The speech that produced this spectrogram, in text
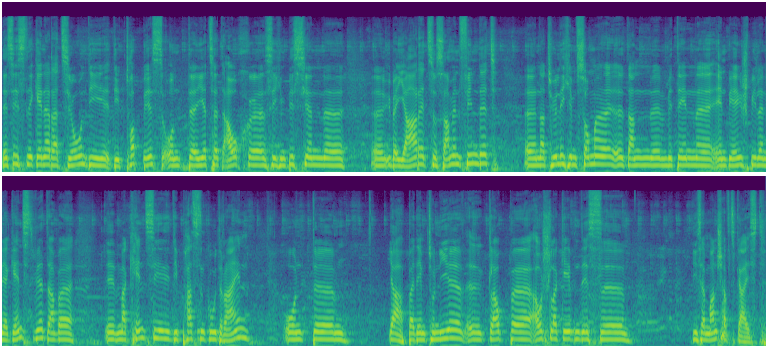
das ist eine Generation, die, die top ist und äh, jetzt hat auch äh, sich ein bisschen äh, über Jahre zusammenfindet. Äh, natürlich im Sommer äh, dann mit den NBA-Spielern ergänzt wird, aber man kennt sie, die passen gut rein. Und ähm, ja, bei dem Turnier, äh, glaube ausschlaggebend ist dieser Mannschaftsgeist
